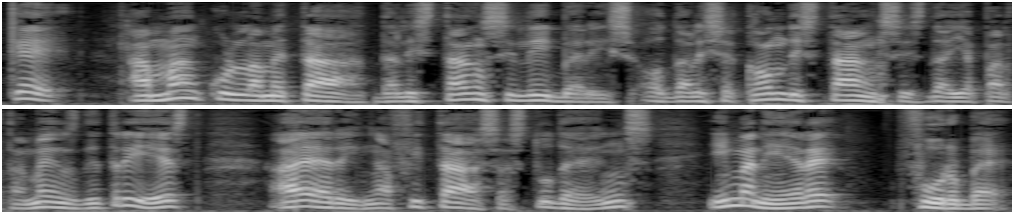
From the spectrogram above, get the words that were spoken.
che a manco la metà dalle stanze libere o dalle seconde stanze dagli appartamenti di Trieste erano affittate a studenti in maniere furbe.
